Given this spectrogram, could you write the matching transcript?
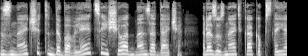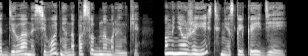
Значит, добавляется еще одна задача — разузнать, как обстоят дела на сегодня на посудном рынке. У меня уже есть несколько идей.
